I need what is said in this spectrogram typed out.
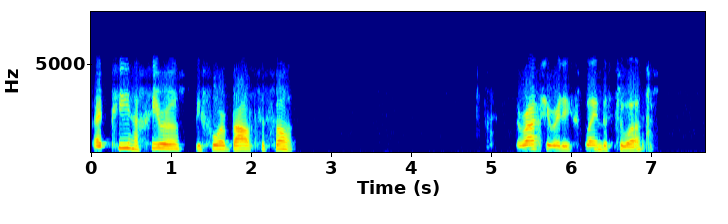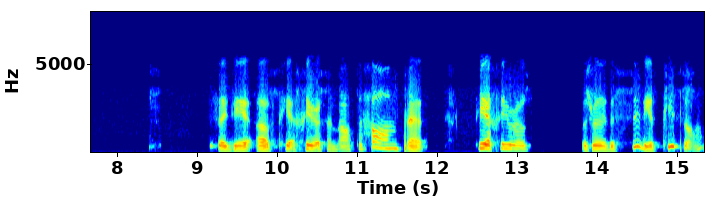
by Pi Hachiros before Baal Zephon. The Rashi already explained this to us idea of Piachiros and Baal Zephon, that Piachiros was really the city of Pisum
